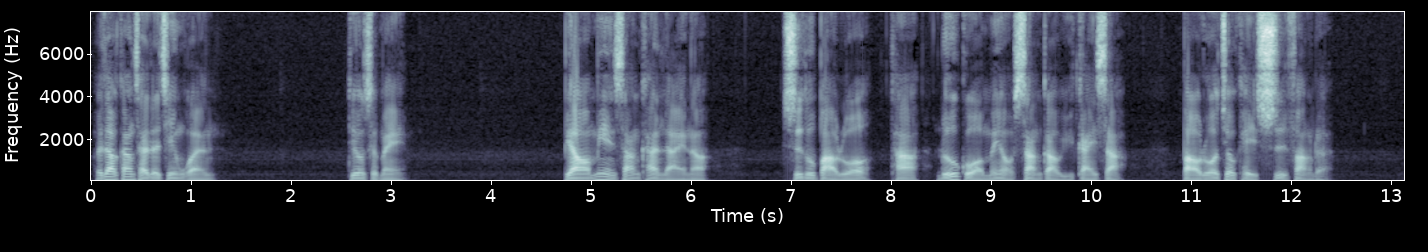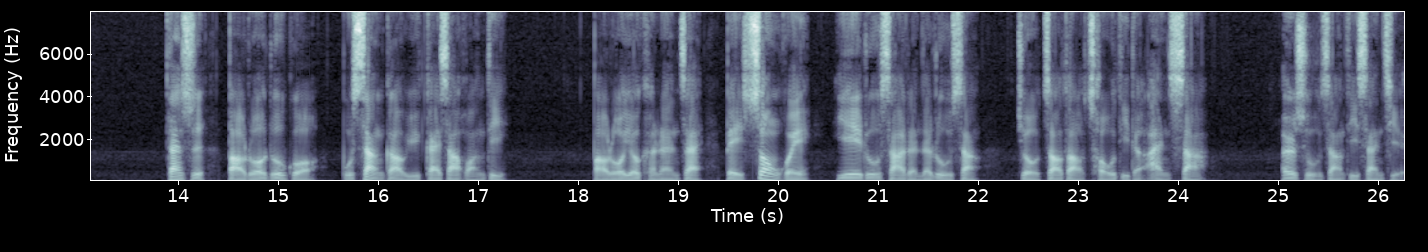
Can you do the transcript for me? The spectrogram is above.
回到刚才的经文，弟兄姊妹，表面上看来呢，使徒保罗他如果没有上告于该撒。保罗就可以释放了，但是保罗如果不上告于该撒皇帝，保罗有可能在被送回耶路撒冷的路上就遭到仇敌的暗杀。二十五章第三节，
